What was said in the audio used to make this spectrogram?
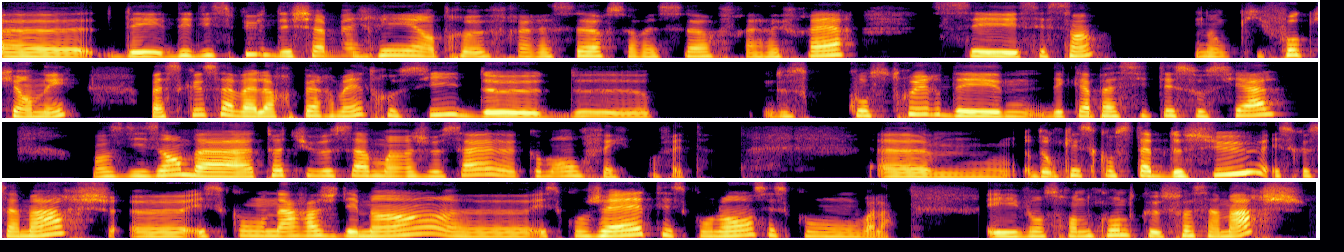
euh, des, disputes, des chamailleries entre frères et sœurs, sœurs et sœurs, frères et frères, c'est sain. Donc, il faut qu'il y en ait, parce que ça va leur permettre aussi de, de, construire des, capacités sociales en se disant bah toi tu veux ça, moi je veux ça, comment on fait en fait? Euh, donc, est-ce qu'on se tape dessus? Est-ce que ça marche? Euh, Est-ce qu'on arrache des mains? Est-ce qu'on jette? Est-ce qu'on lance? Est-ce qu'on voilà. Et ils vont se rendre compte que soit ça marche,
